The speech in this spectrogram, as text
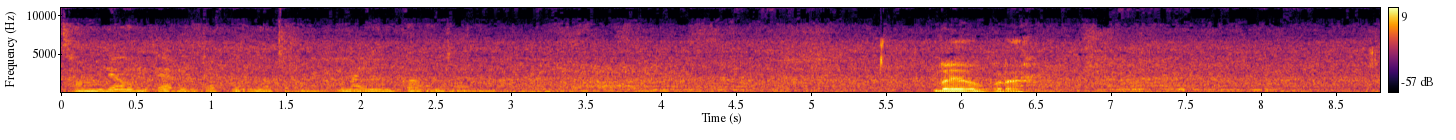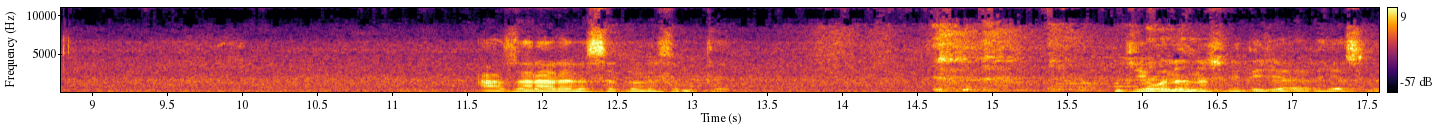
थांबल्या उलट्या बिलट्या पूर्ण तर येऊन काढून जायला लय अवघड आहे. आजार आला सगळं संपते जेवणच नसणे त्याच्या हे असलं.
